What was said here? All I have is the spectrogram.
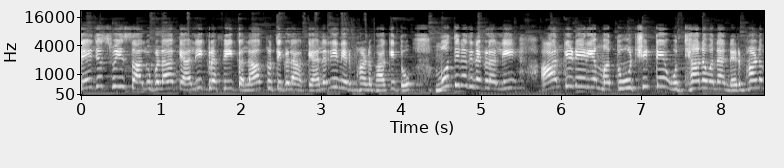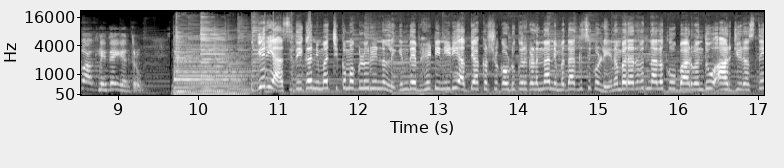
ತೇಜಸ್ವಿ ಸಾಲುಗಳ ಕ್ಯಾಲಿಗ್ರಫಿ ಕಲಾಕೃತಿಗಳ ಗ್ಯಾಲರಿ ನಿರ್ಮಾಣವಾಗಿದ್ದು, ಮುಂದಿನ ದಿನಗಳಲ್ಲಿ ಆರ್ಕಿಡೇರಿಯಂ ಮತ್ತು ಚಿಟ್ಟೆ ಉದ್ಯಾನವನ ನಿರ್ಮಾಣವಾಗಲಿದೆ ಎಂದರು. ಗಿರಿಯಾಸ್ ಇದೀಗ ನಿಮ್ಮ ಚಿಕ್ಕಮಗಳೂರಿನಲ್ಲಿ ಹಿಂದೆ ಭೇಟಿ ನೀಡಿ ಅತ್ಯಾಕರ್ಷಕ ಉಡುಗೊರೆಗಳನ್ನು ನಿಮ್ಮದಾಗಿಸಿಕೊಳ್ಳಿ. ನಂಬರ್ ಅರವತ್ನಾಲ್ಕು ಬಾರ್ ಒಂದು ಆರ್ಜಿ ರಸ್ತೆ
